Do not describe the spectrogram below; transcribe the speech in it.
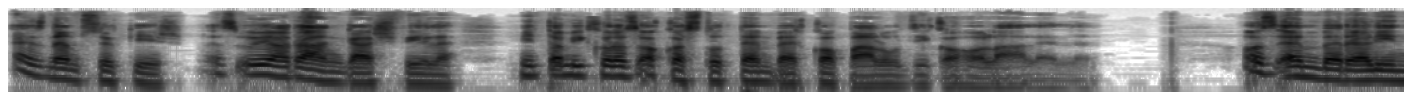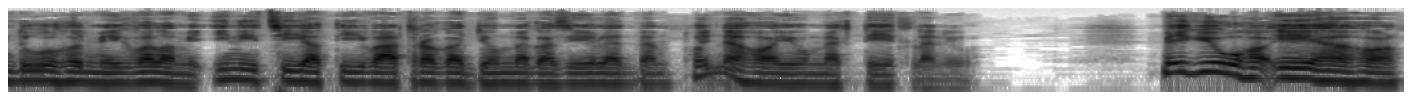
Ez nem szökés, ez olyan rángásféle, mint amikor az akasztott ember kapálódzik a halál ellen. Az ember elindul, hogy még valami iniciatívát ragadjon meg az életben, hogy ne halljon meg tétlenül. Még jó, ha éhen hal,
